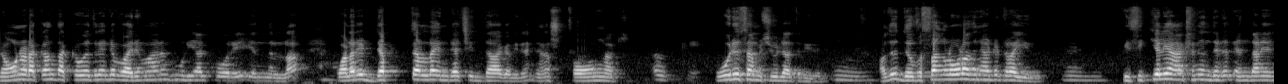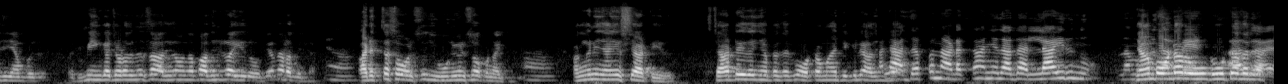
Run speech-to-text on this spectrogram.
ലോൺ അടക്കാൻ തക്ക വിധത്തിൽ എന്റെ വരുമാനം കൂടിയാൽ പോരെ എന്നുള്ള വളരെ ഡെപ്ത് ഉള്ള എന്റെ ചിന്താഗതിനെ ഞാൻ സ്ട്രോങ് ആക്കി. ഒരു സംശയമില്ലാത്ത രീതിയിൽ. അത് ദിവസങ്ങളോളം അതിനായിട്ട് ട്രൈ ചെയ്തു. ഫിസിക്കലി ആക്ഷൻ എന്ത് എന്താണ് ഞാൻ ചെയ്യാൻ പോയത്? ഒരു മീൻ കച്ചവടത്തിന് സാധ്യത വന്നപ്പോൾ അതിന് ട്രൈ ചെയ്ത്. നോക്കി നടന്നില്ല. അടുത്ത സോഴ്സ് യൂണിവേഴ്സ് ഓപ്പൺ ആക്കി. അങ്ങനെ ഞാൻ സ്റ്റാർട്ട് ചെയ്തു. സ്റ്റാർട്ട് ചെയ്ത് കഴിഞ്ഞപ്പോഴത്തേക്ക് ഓട്ടോമാറ്റിക്കലി അതിന്റെ അതപ്പൊ നടക്കാഞ്ഞത് അതല്ലായിരുന്നു. ഞാൻ പോകേണ്ട റൂട്ട് അതല്ല. അതെ,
